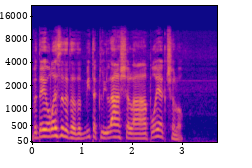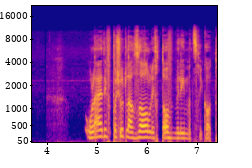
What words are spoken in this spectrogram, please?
ודי הורסת את התדמית הקלילה של הפרויקט שלו. אולי עדיף פשוט לחזור לכתוב מילים מצחיקות.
